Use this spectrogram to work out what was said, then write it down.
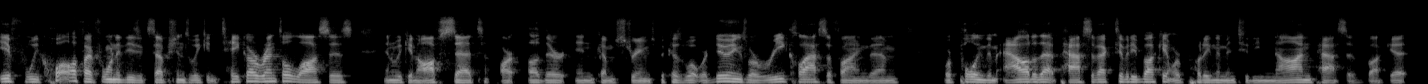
if we qualify for one of these exceptions, we can take our rental losses and we can offset our other income streams because what we're doing is we're reclassifying them. We're pulling them out of that passive activity bucket and we're putting them into the non-passive bucket.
